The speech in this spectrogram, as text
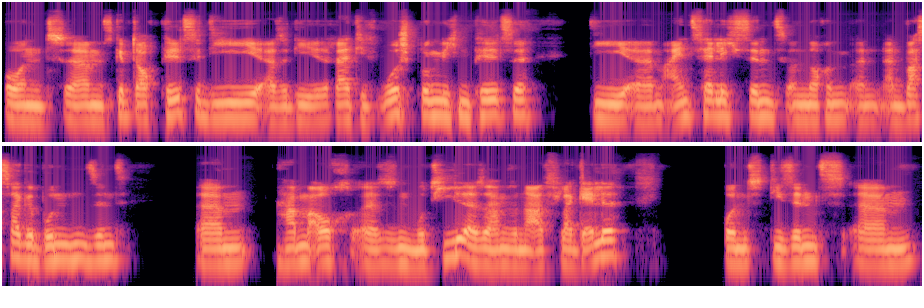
Und ähm, es gibt auch Pilze, die, also die relativ ursprünglichen Pilze, die ähm, einzellig sind und noch im, an, an Wasser gebunden sind, ähm, haben auch äh, sind Motil, also haben so eine Art Flagelle und die sind, ähm,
